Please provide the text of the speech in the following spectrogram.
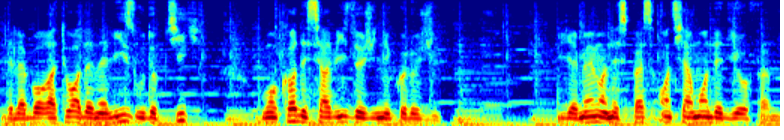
des laboratoires d'analyse ou d'optique, ou encore des services de gynécologie. Il y a même un espace entièrement dédié aux femmes.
